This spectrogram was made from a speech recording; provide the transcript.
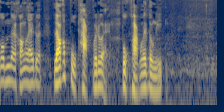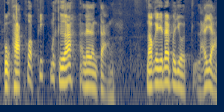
กรมด้วยของอะไรด้วย เราก็ปลูกผักไว้ด้วย ปลูกผักไว้ตรงนี้ ปลูกผักพวกพริกมะเขืออะไรต่างๆ เราก็จะได้ประโยชน์หลายอย่าง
